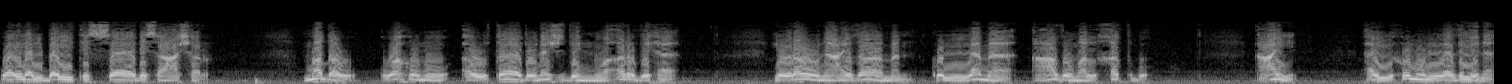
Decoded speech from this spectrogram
وإلى البيت السادس عشر. مضوا وهم أوتاد نجد وأرضها يرون عظاما كلما عظم الخطب. عين أي هم الذين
